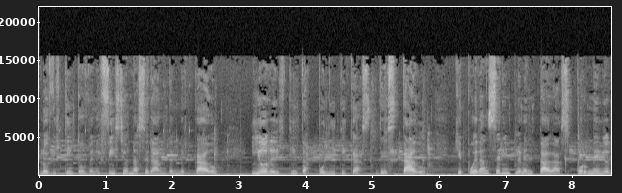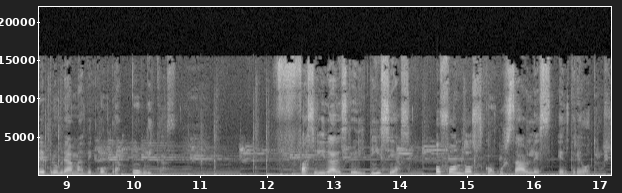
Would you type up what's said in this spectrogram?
Los distintos beneficios nacerán del mercado y o de distintas políticas de Estado que puedan ser implementadas por medio de programas de compras públicas, facilidades crediticias o fondos concursables, entre otros.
